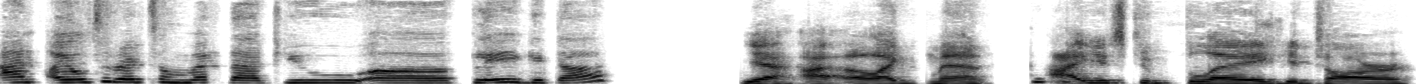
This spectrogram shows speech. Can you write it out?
And I also read somewhere that you uh, play guitar. Yeah, I, I like man. I used to play guitar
